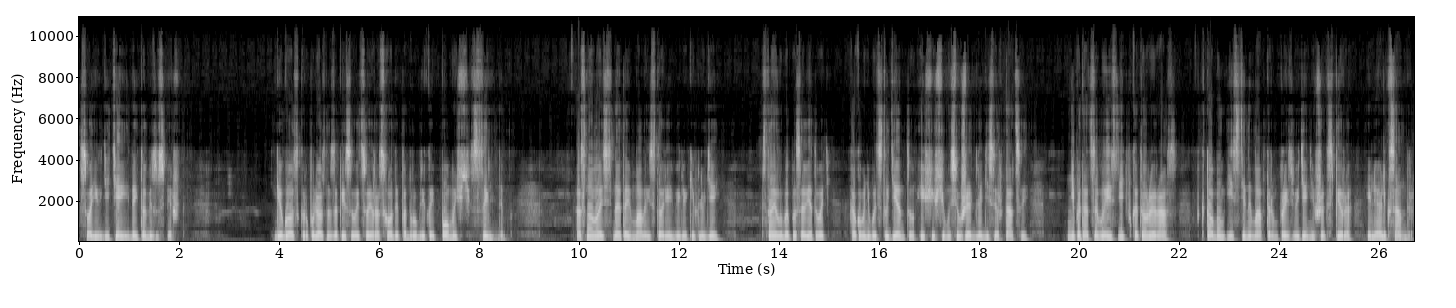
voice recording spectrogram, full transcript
своих детей, да и то безуспешно. Гюго скрупулезно записывает свои расходы под рубрикой «Помощь ссыльным». Основываясь на этой малой истории великих людей, стоило бы посоветовать какому-нибудь студенту, ищущему сюжет для диссертации, не пытаться выяснить в который раз, кто был истинным автором произведений Шекспира или Александра,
